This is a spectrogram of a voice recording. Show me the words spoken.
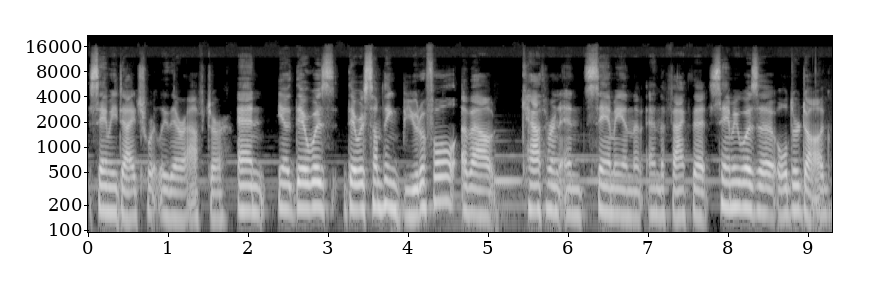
Sammy died shortly thereafter. And you know, there was there was something beautiful about Catherine and Sammy and the and the fact that Sammy was an older dog.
